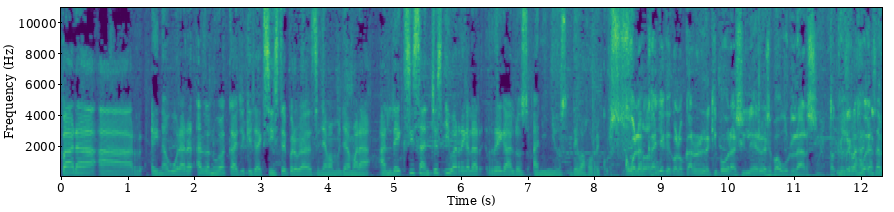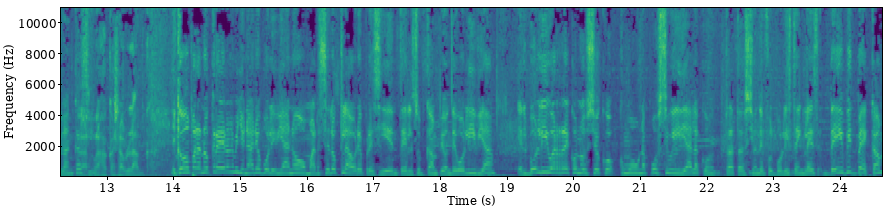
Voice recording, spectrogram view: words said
para inaugurar a la nueva calle que ya existe, pero ahora se llama, llamará Alexis Sánchez y va a regalar regalos a niños de bajos recursos. Como la calle que colocaron el equipo brasilero ese para burlarse. Para que Raja Casablanca, la sí. Raja Casablanca. Y como para no creer al millonario boliviano Marcelo Claure, presidente del subcampeón de Bolivia, el Bolívar reconoció co- como una posibilidad la contratación del futbolista inglés David Beckham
